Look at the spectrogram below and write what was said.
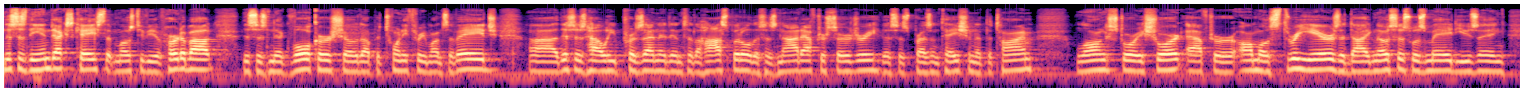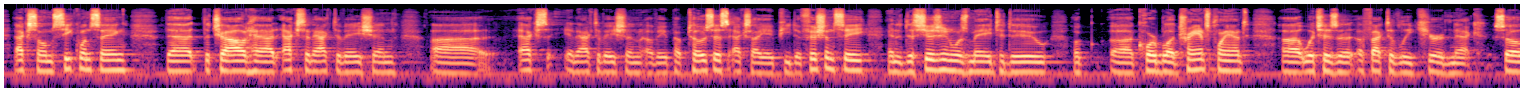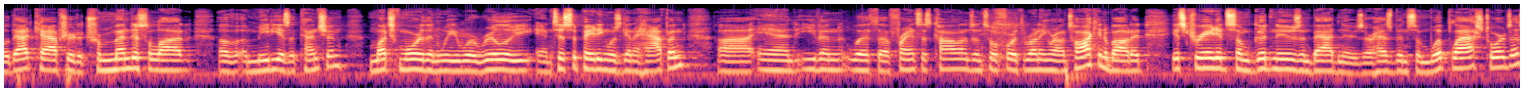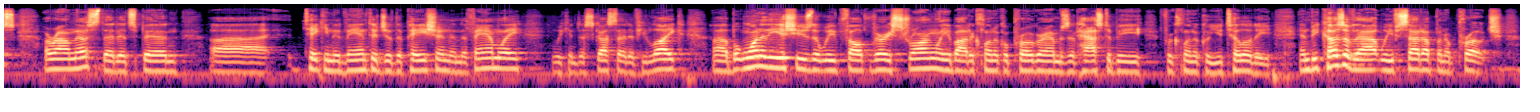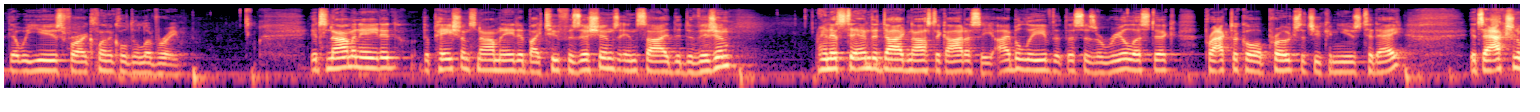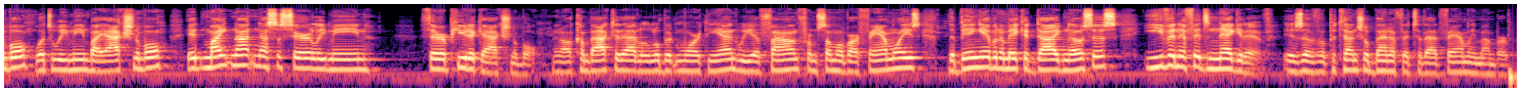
this is the index case that most of you have heard about. This is Nick Volker, showed up at 23 months of age. Uh, this is how he presented into the hospital. This is not after surgery. This is presentation at the time. Long story short, after almost three years, a diagnosis was made using exome sequencing that the child had X inactivation. Uh, X inactivation of apoptosis, XIAP deficiency, and a decision was made to do a, a cord blood transplant, uh, which has uh, effectively cured Nick. So that captured a tremendous lot of media's attention, much more than we were really anticipating was going to happen. Uh, and even with uh, Francis Collins and so forth running around talking about it, it's created some good news and bad news. There has been some whiplash towards us around this, that it's been uh, taking advantage of the patient and the family. We can discuss that if you like. Uh, but one of the issues that we felt very strongly about a clinical program is it has to be for clinical utility. And because of that, we've set up an approach that we use for our clinical delivery. It's nominated, the patient's nominated by two physicians inside the division and it's to end the diagnostic odyssey. I believe that this is a realistic, practical approach that you can use today. It's actionable. What do we mean by actionable? It might not necessarily mean therapeutic actionable. And I'll come back to that a little bit more at the end. We have found from some of our families that being able to make a diagnosis, even if it's negative, is of a potential benefit to that family member.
